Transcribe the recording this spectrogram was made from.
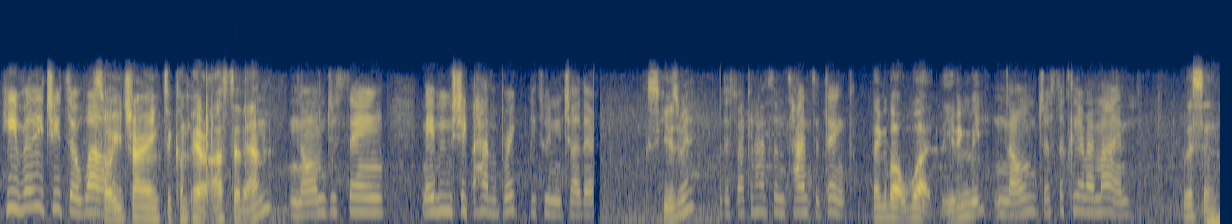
he really treats her well. So are you trying to compare us to them? No, I'm just saying Maybe we should have a break between each other. Excuse me? So I can have some time to think. Think about what? Leaving me? No, just to clear my mind. Listen,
